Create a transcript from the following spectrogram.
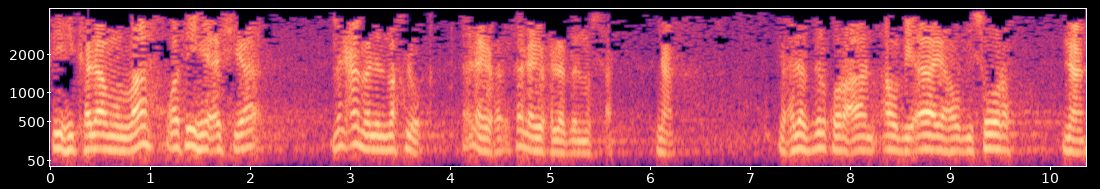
فيه كلام الله وفيه أشياء من عمل المخلوق فلا يحلف بالمصحف. نعم. يحلف بالقرآن أو بآية أو بسورة. نعم.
